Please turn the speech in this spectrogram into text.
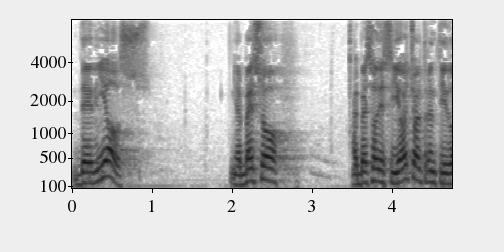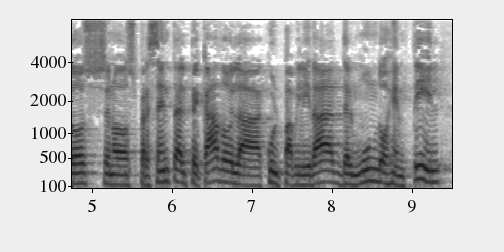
de Dios. Y el verso, el verso 18 al 32 se nos presenta el pecado y la culpabilidad del mundo gentil.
